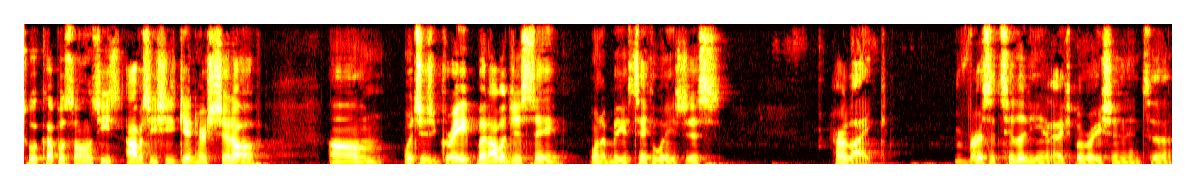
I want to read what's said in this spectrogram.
to a couple songs. She's obviously she's getting her shit off, um, which is great. But I would just say one of the biggest takeaways just her like versatility and exploration into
